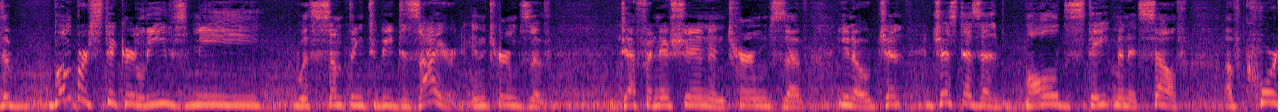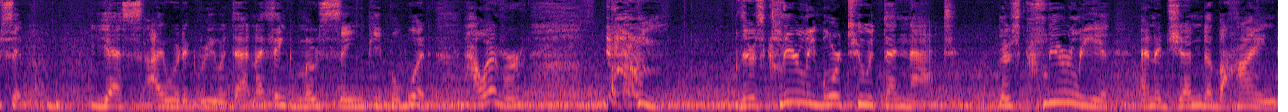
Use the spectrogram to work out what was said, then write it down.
the bumper sticker leaves me with something to be desired in terms of definition in terms of you know just just as a bald statement itself of course it yes i would agree with that and i think most sane people would however there's clearly more to it than that there's clearly an agenda behind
